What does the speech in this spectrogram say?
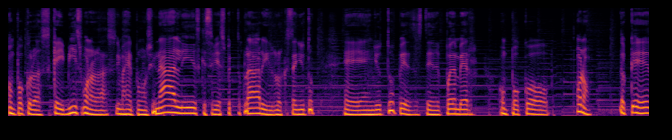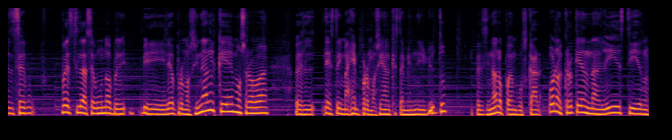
un poco las KBs, bueno, las imágenes promocionales, que se ve espectacular y lo que está en YouTube. Eh, en YouTube este, pueden ver un poco, bueno, lo que es pues la segunda video promocional que mostraba pues, esta imagen promocional que está viendo en YouTube. Pues si no lo pueden buscar. Bueno, creo que en Analyst y,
